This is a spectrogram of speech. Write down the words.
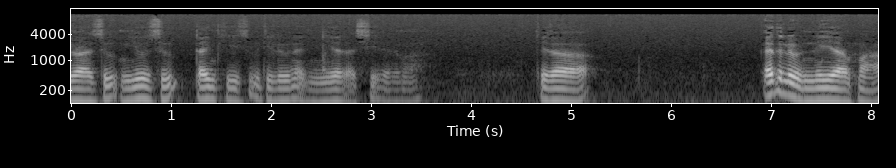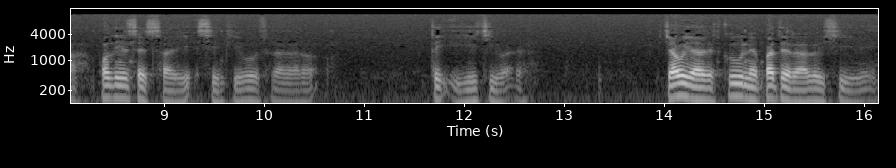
ရွာစုမျိုးစုတိုင်းပြည်စုဒီလိုနဲ့နေရတာရှိတယ်ဒီမှာဒါတော့ အဲ့ဒါလိုနေရာမှာပေါင်းသင်းဆက်ဆံရေးအစဉ်ပြေဖို့ဆိုတာကတော့သိအရေးကြီးပါတယ်။ကြောက်ရတဲ့ခုနဲ့ပတ်သက်လာလို့ရှိရင်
